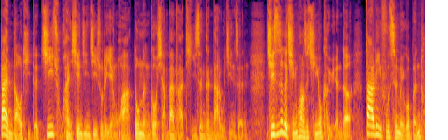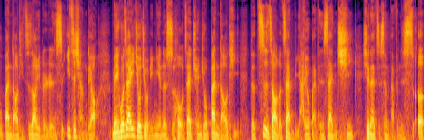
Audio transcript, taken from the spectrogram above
半导体的基础和先进技术的研发都能够想办法提升跟大陆竞争。其实这个情况是情有可原的。大力扶持美国本土半导体制造业的人士一直强调，美国在一九九零年的时候，在全球半导体的制造的占比还有百分之三十七，现在只剩百分之十二。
